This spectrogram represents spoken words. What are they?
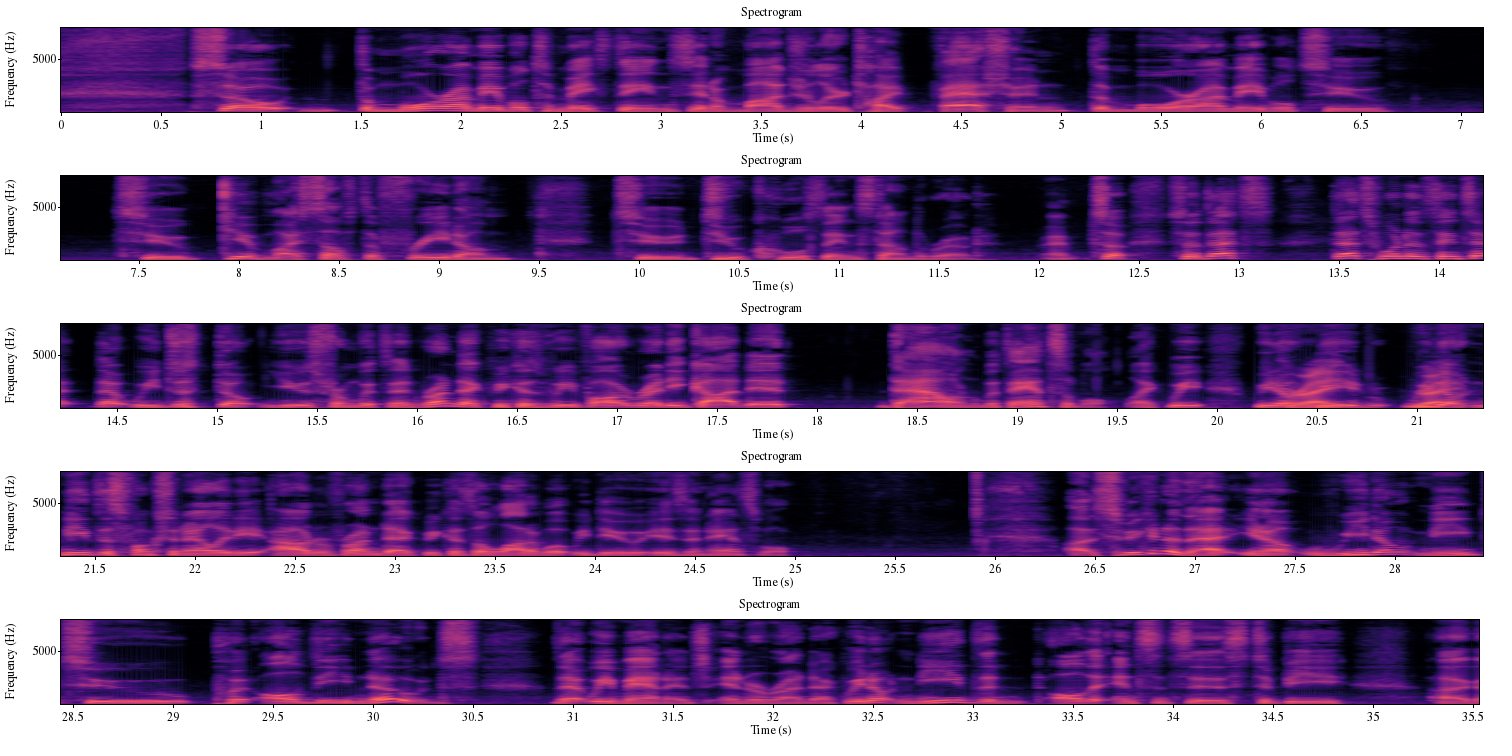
So the more I'm able to make things in a modular type fashion, the more I'm able to to give myself the freedom to do cool things down the road. Right. So so that's that's one of the things that, that we just don't use from within Rundeck because we've already got it down with Ansible. Like we we don't right, need we right. don't need this functionality out of Rundeck because a lot of what we do is in Ansible. Uh, speaking of that, you know, we don't need to put all the nodes that we manage into Rundeck. We don't need the all the instances to be uh,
